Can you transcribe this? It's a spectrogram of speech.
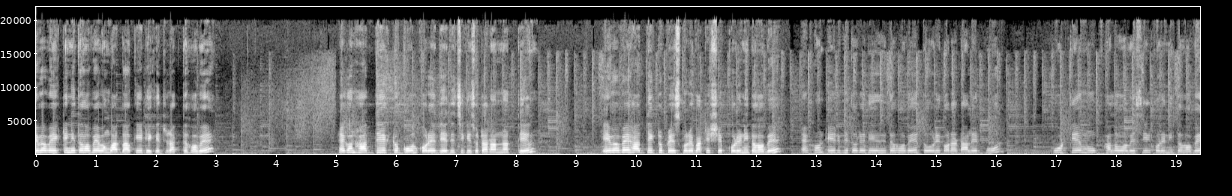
এভাবে একটি নিতে হবে এবং বাদ বাকি ঢেকে রাখতে হবে। এখন হাত দিয়ে একটু গোল করে দিয়ে দিচ্ছি কিছুটা রান্নার তেল। এভাবে হাত দিয়ে একটু প্রেস করে বাটির শেপ করে নিতে হবে। এখন এর ভিতরে দিয়ে দিতে হবে তৈরি করা ডালের পুর। পুর দিয়ে মুখ ভালোভাবে সিল করে নিতে হবে,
